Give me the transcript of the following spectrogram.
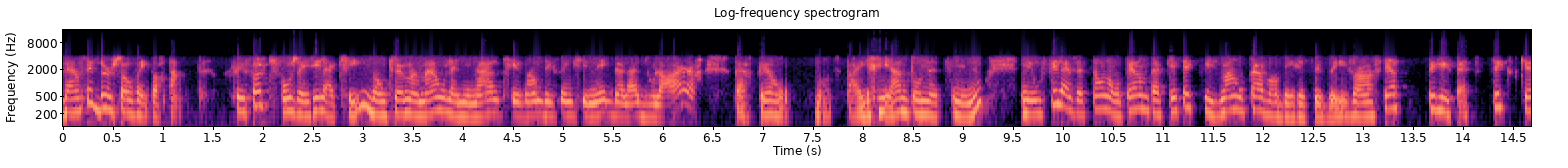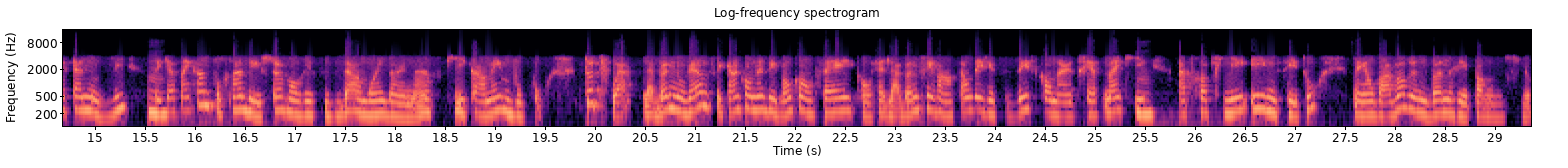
ben, en fait, deux choses importantes. C'est sûr qu'il faut gérer la crise, donc le moment où l'animal présente des signes cliniques de la douleur, parce que bon, c'est pas agréable pour notre minou, mais aussi la gestion long terme, parce qu'effectivement, on peut avoir des récidives. En fait, les statistiques, ce que ça nous dit, c'est mm. que 50% des chats vont récidiver en moins d'un an, ce qui est quand même beaucoup. Toutefois, la bonne nouvelle, c'est quand on a des bons conseils, qu'on fait de la bonne prévention des récidives, qu'on a un traitement qui est mm. approprié et initié tôt, mais on va avoir une bonne réponse. Là.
